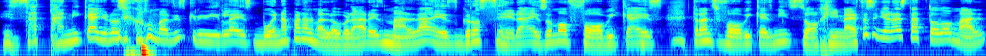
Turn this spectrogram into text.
es satánica, yo no sé cómo más describirla, es buena para el malobrar, es mala, es grosera, es homofóbica, es transfóbica, es misógina. Esta señora está todo mal,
